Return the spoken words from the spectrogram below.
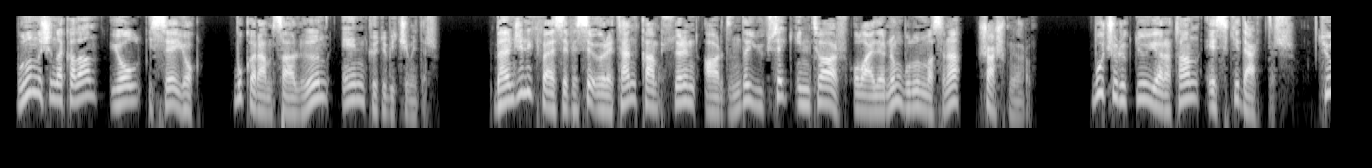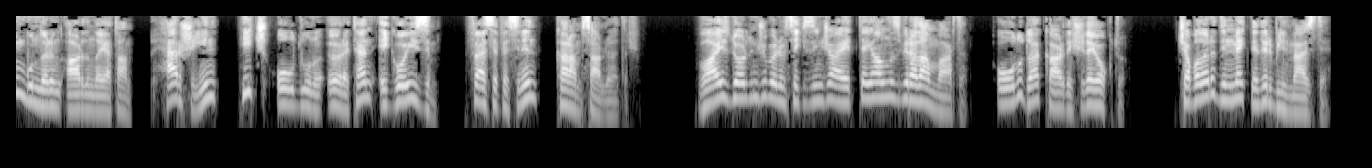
Bunun dışında kalan yol ise yok. Bu karamsarlığın en kötü biçimidir. Bencilik felsefesi öğreten kampüslerin ardında yüksek intihar olaylarının bulunmasına şaşmıyorum. Bu çürüklüğü yaratan eski derttir. Tüm bunların ardında yatan her şeyin hiç olduğunu öğreten egoizm felsefesinin karamsarlığıdır. Vaiz 4. bölüm 8. ayette yalnız bir adam vardı. Oğlu da kardeşi de yoktu. Çabaları dinmek nedir bilmezdi.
